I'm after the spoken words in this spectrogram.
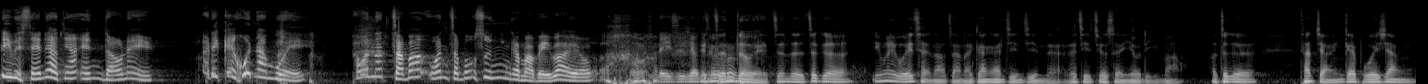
你别生了真缘投呢，啊你结婚了没？啊我那怎么我怎么孙应该嘛没败哦，类似这样、欸。真的哎，真的这个，因为围城啊长得干干净净的，而且就是很有礼貌啊。这个他讲应该不会像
